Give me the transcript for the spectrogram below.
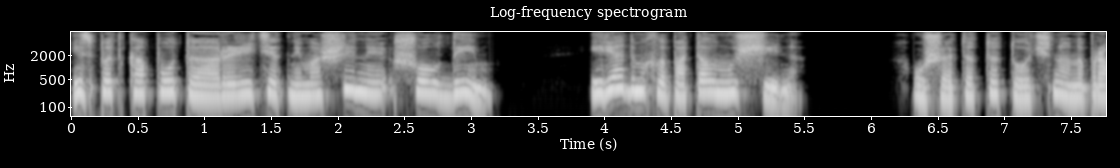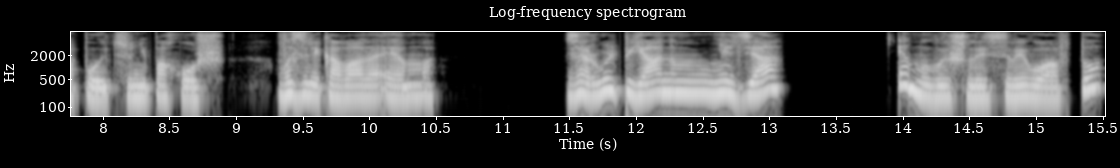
Из-под капота раритетной машины шел дым, и рядом хлопотал мужчина. «Уж этот-то точно на пропойцу не похож», — возликовала Эмма. «За руль пьяным нельзя?» Эмма вышла из своего авто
